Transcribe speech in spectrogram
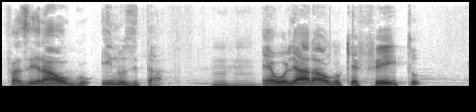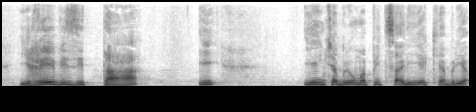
fazer algo inusitado. É olhar algo que é feito e revisitar. E, e a gente abriu uma pizzaria que abria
